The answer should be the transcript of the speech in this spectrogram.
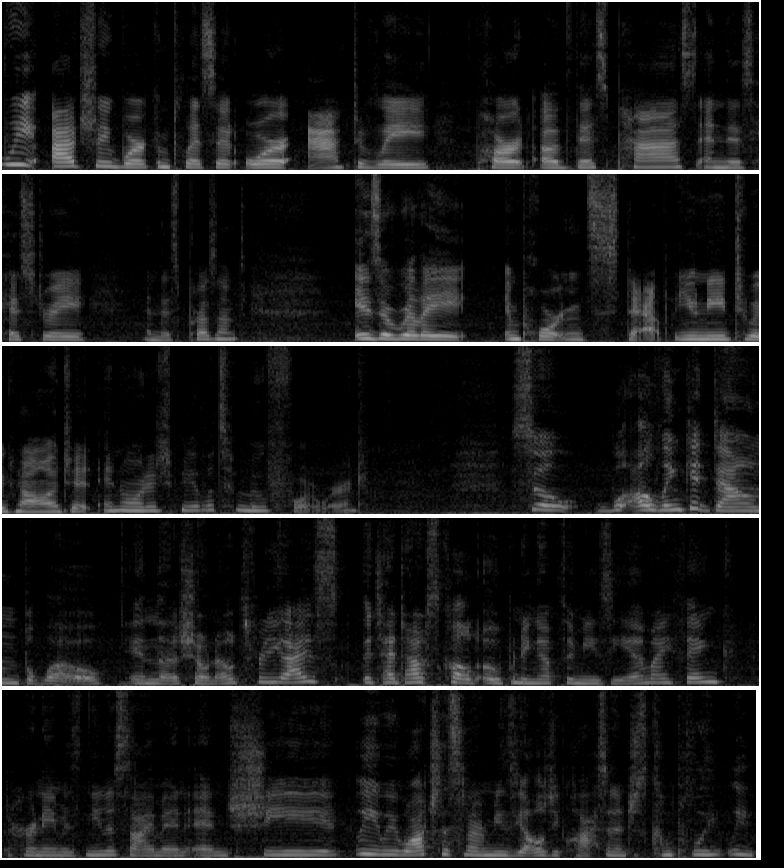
we actually were complicit or actively part of this past and this history and this present is a really important step. You need to acknowledge it in order to be able to move forward. So well, I'll link it down below in the show notes for you guys. The TED Talk's called "Opening Up the Museum." I think her name is Nina Simon, and she we, we watched this in our museology class, and it just completely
